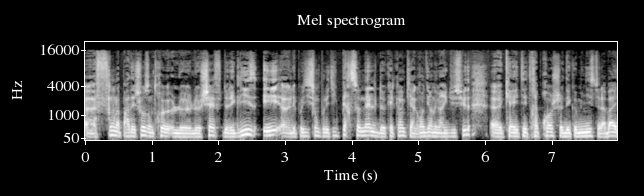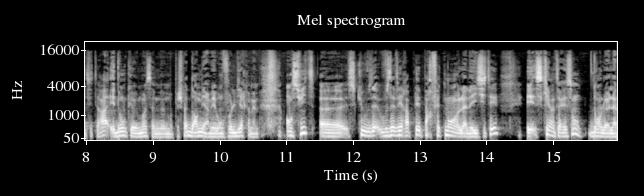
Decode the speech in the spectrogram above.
euh, font la part des choses entre le, chef de l'Église et les positions politiques personnelles de quelqu'un qui a grandi en Amérique du Sud, qui a été très proche des communistes là-bas, etc. Et donc, moi, ça ne m'empêche pas de dormir, mais bon, faut le dire quand même. Ensuite, ce que vous, avez rappelé parfaitement la laïcité, et ce qui est intéressant dans la,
